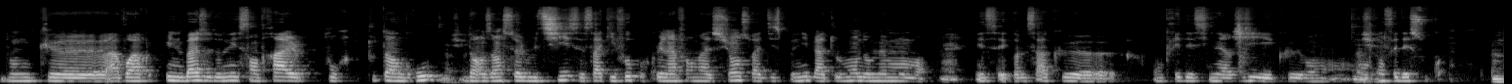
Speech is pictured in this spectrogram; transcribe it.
Donc, euh, avoir une base de données centrale pour tout un groupe dans un seul outil, c'est ça qu'il faut pour que l'information soit disponible à tout le monde au même moment. Et c'est comme ça que euh, on crée des synergies et que on, fait des sous. Quoi. Mmh.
